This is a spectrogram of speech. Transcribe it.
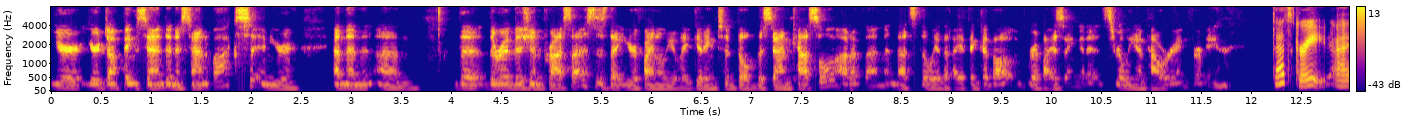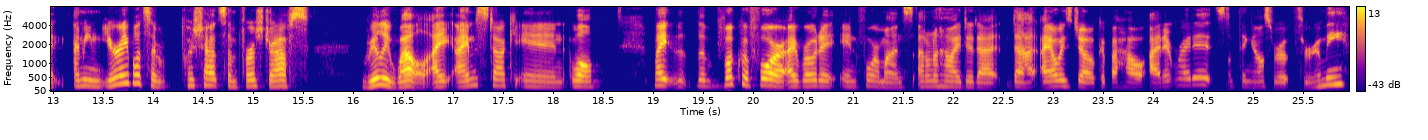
you're you're dumping sand in a sandbox and you're and then um the the revision process is that you're finally like getting to build the sandcastle out of them and that's the way that i think about revising and it's really empowering for me. That's great. I i mean you're able to push out some first drafts really well. I i'm stuck in well my the book before I wrote it in four months. I don't know how I did that. That I always joke about how I didn't write it; something else wrote through me.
